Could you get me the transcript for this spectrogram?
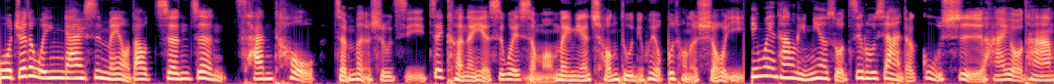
我觉得我应该是没有到真正参透。整本书籍，这可能也是为什么每年重读你会有不同的收益，因为它里面所记录下来的故事，还有他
